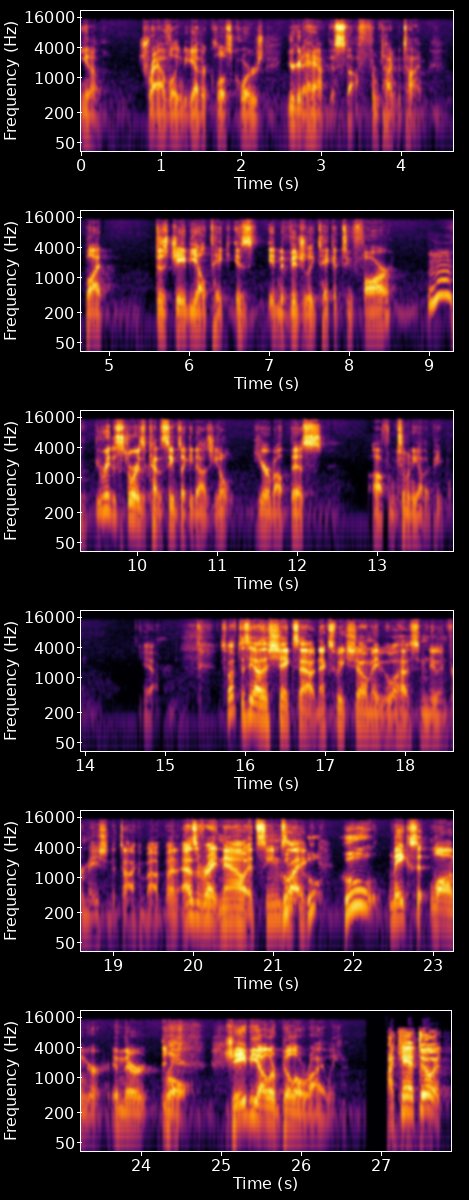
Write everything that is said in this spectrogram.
you know, traveling together, close quarters, you're going to have this stuff from time to time. But does JBL take, is individually take it too far? Mm, if you read the stories, it kind of seems like he does. You don't hear about this uh, from too many other people. Yeah. So we'll have to see how this shakes out. Next week's show, maybe we'll have some new information to talk about. But as of right now, it seems Who, like who, who makes it longer in their role, JBL or Bill O'Reilly? I can't do it.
